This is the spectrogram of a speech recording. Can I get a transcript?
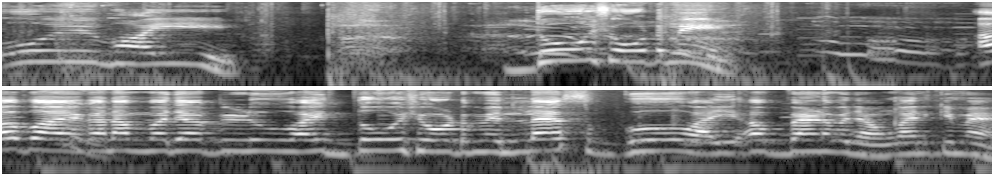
ओ भाई, दो शॉट में। अब आएगा ना मज़ा बिड़ू भाई, दो शॉट में लेस गो भाई। अब बैंड बजाऊँगा इनकी मैं।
